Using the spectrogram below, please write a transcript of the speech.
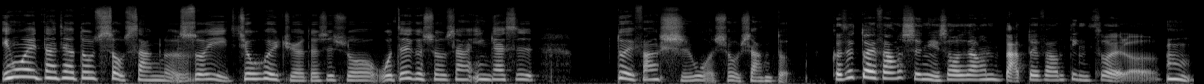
因为大家都受伤了，嗯。所以就会觉得是说我这个受伤应该是对方使我受伤的，可是对方使你受伤，把对方定罪了，嗯，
